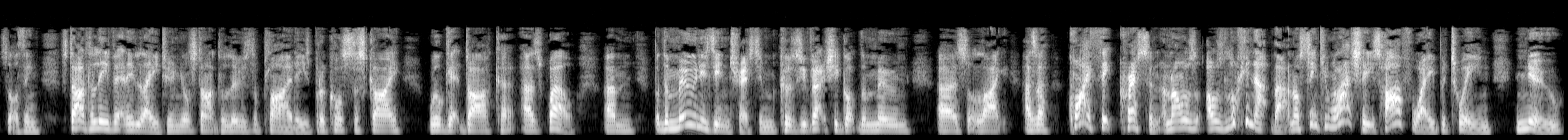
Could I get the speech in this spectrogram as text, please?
sort of thing. Start to leave it any later and you'll start to lose the Pleiades. But of course, the sky will get darker as well. Um, but the moon is interesting because you've actually got the moon, uh, sort of like as a quite a thick crescent. And I was, I was looking at that and I was thinking, well, actually it's halfway between new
